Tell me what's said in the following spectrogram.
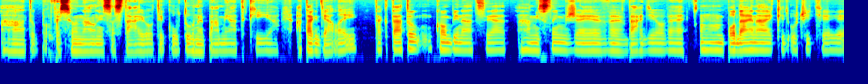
a to profesionálne sa starajú o tie kultúrne pamiatky a, a tak ďalej tak táto kombinácia a myslím, že je v Bardiove mm, podarená, aj keď určite je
